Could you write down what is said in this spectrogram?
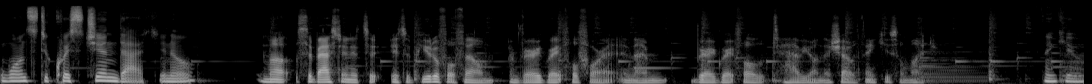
wants to question that, you know, Well, Sébastien, it's a it's a beautiful film. I'm very grateful for it, and I'm very grateful to have you on the show. Thank you so much. Thank you.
